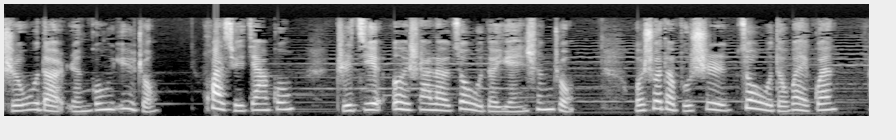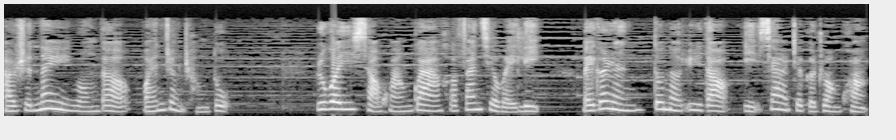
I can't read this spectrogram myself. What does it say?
植物的人工育种、化学加工，直接扼杀了作物的原生种。我说的不是作物的外观，而是内容的完整程度。如果以小黄瓜和番茄为例，每个人都能遇到以下这个状况：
